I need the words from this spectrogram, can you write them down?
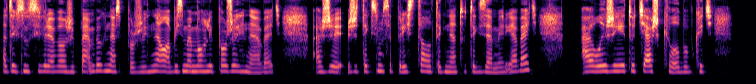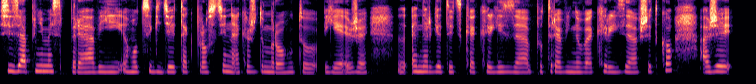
A tak som si vravala, že Pán Boh nás požehnal, aby sme mohli požehnávať. A že, že tak som sa pristala tak na to tak zameriavať ale že je to ťažké, lebo keď si zapneme správy, hoci kde, tak proste na každom rohu to je, že energetická kríza, potravinová kríza a všetko a že,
